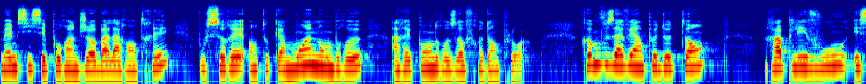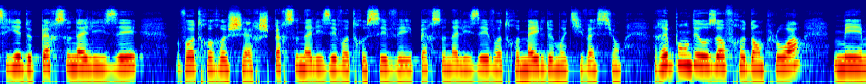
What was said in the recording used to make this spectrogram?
même si c'est pour un job à la rentrée, vous serez en tout cas moins nombreux à répondre aux offres d'emploi. Comme vous avez un peu de temps, Rappelez-vous, essayez de personnaliser votre recherche, personnaliser votre CV, personnaliser votre mail de motivation. Répondez aux offres d'emploi, mais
